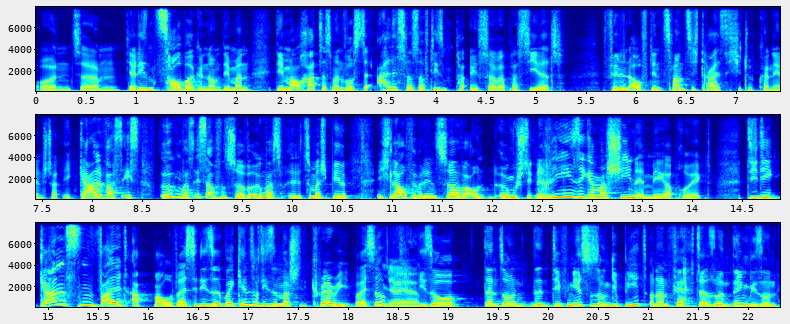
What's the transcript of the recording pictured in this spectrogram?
Und ähm, ja, diesen Zauber genommen, den man, den man auch hat, dass man wusste, alles, was auf diesem pa Server passiert, findet auf den 20, 30 YouTube-Kanälen statt. Egal was ist, irgendwas ist auf dem Server. Irgendwas, äh, zum Beispiel, ich laufe über den Server und irgendwo steht eine riesige Maschine im Megaprojekt, die die ganzen Wald abbaut. Weißt du, diese, weil kennst du auch diese Maschine, Query, weißt du? Ja, ja. Die so, dann so, dann definierst du so ein Gebiet und dann fährt da so ein Ding wie so ein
